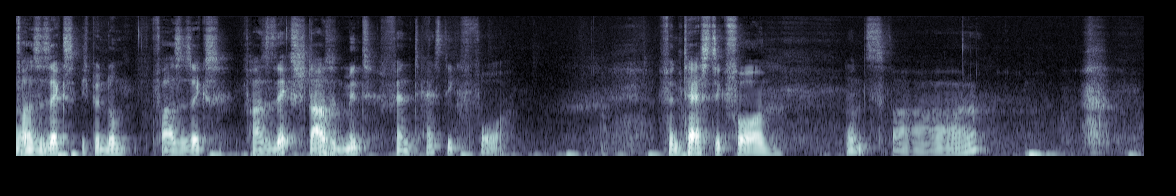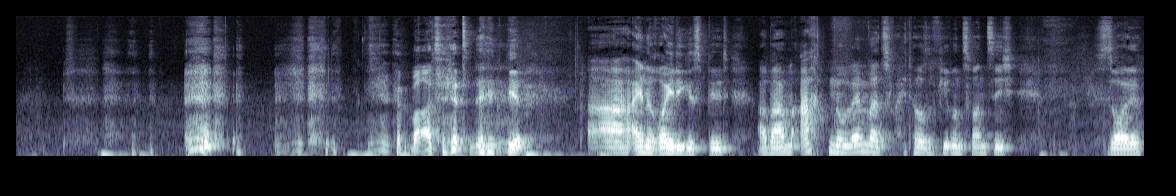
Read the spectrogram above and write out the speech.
Phase 6, ich bin dumm. Phase 6. Phase 6 startet mit Fantastic Four. Fantastic Four. Und zwar. Wartet. Hier. Ah, ein räudiges Bild. Aber am 8. November 2024 soll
